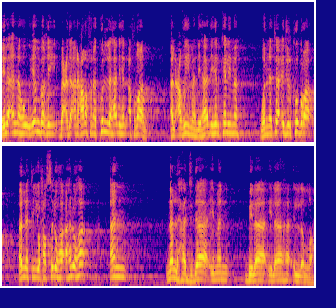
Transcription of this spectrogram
إلى أنه ينبغي بعد أن عرفنا كل هذه الأفضال العظيمة لهذه الكلمة والنتائج الكبرى التي يحصلها أهلها أن نلهج دائما بلا إله إلا الله.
